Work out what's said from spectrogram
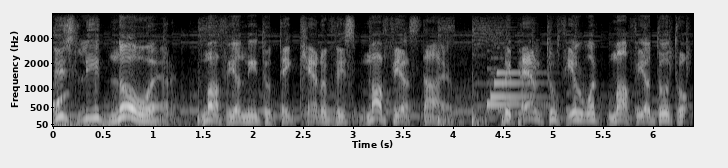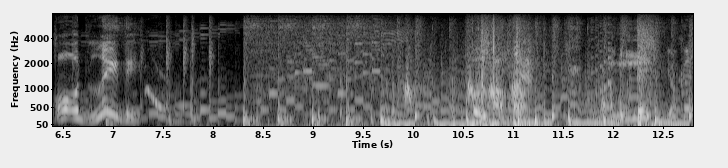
This lead nowhere. Mafia need to take care of this Mafia style. Prepare to feel what Mafia do to old lady. Hmm, you can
